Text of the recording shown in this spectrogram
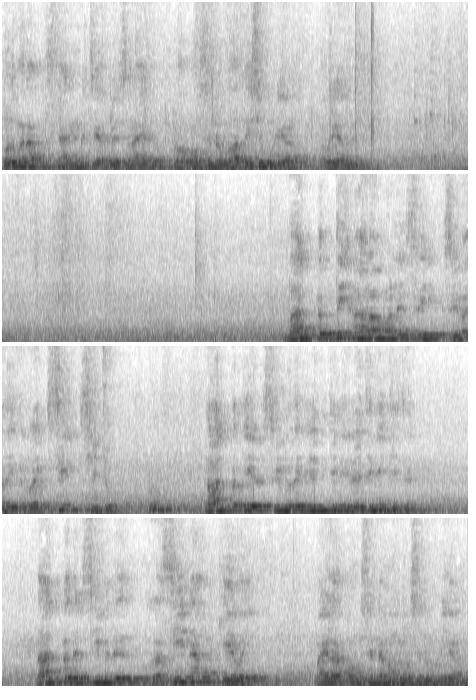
പൊതുമരാമത്ത് സ്ഥാനങ്ങളിൽ ചെയർപേഴ്സൺ ആയിരുന്നു ബ്ലോക്ക് കോൺഗ്രസിന്റെ ഉപാധ്യക്ഷ കൂടിയാണ്. അവരെയാണ് നാൽപ്പത്തി ആറാം വാർഡിൽ ശ്രീ ശ്രീമതി റെക്സി ഷിജു. നാൽപ്പത്തിയേഴ് ശ്രീമതി രഞ്ജിനി രജനി ജിജൻ. നാൽപ്പതിൽ ശ്രീമതി റസീന കെ വൈ. മഹിളാ കോൺഗ്രസിന്റെ മണ്ഡലം കൂടിയാണ്.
